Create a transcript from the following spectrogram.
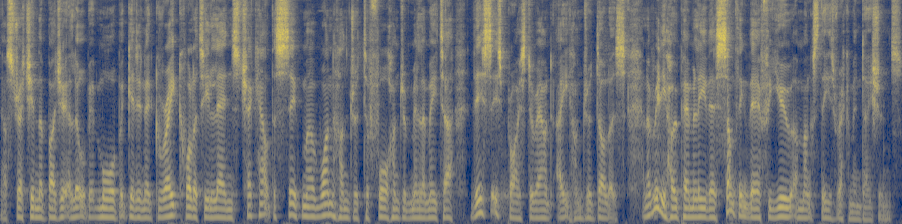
Now stretching the budget a little bit more but getting a great quality lens, check out the Sigma 100 to 400 millimeter. This is priced around $800 and I really hope Emily there's something there for you amongst these recommendations.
